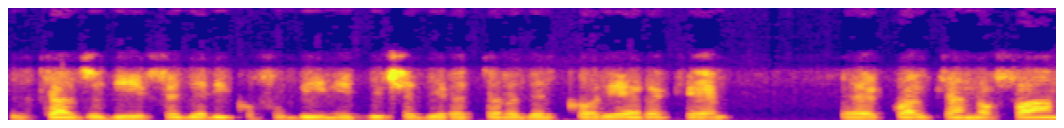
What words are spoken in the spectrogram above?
il caso di Federico Fubini, vice direttore del Corriere, che eh, qualche anno fa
